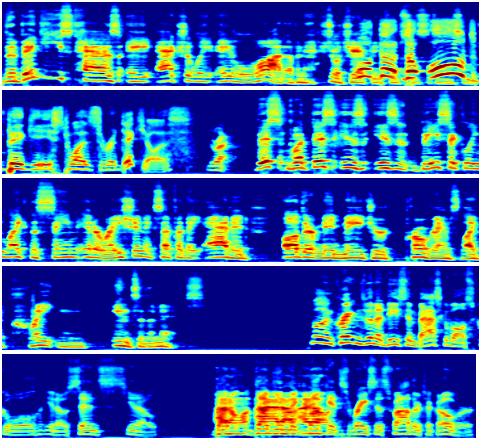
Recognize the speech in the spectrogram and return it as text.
the Big East has a actually a lot of national championships. Well, the the old inception. Big East was ridiculous. right. This, but this is is basically like the same iteration, except for they added other mid-major programs like Creighton into the mix. Well, and Creighton's been a decent basketball school, you know, since you know I don't- Dougie I don't- I don't- McBucket's racist father took over.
